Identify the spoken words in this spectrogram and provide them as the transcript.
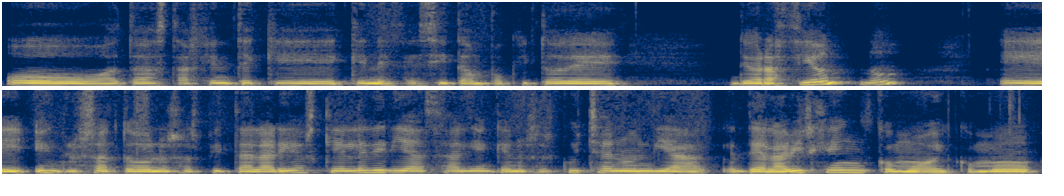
o a toda esta gente que, que necesita un poquito de, de oración, ¿no? Eh, incluso a todos los hospitalarios, ¿qué le dirías a alguien que nos escucha en un día de la Virgen como hoy? ¿Cómo,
